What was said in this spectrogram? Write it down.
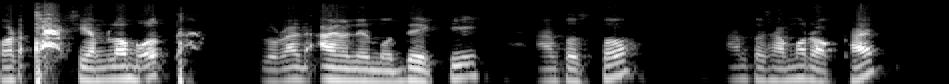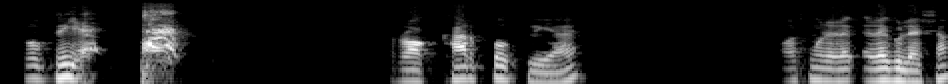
পটাশিয়াম লবণ ক্লোরাইড আয়নের মধ্যে একটি আন্তস্থ, আন্তঃসাম্য রক্ষায় প্রক্রিয়ায় রক্ষার প্রক্রিয়ায় অসমো রেগুলেশন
